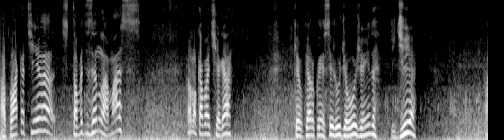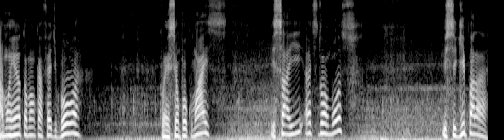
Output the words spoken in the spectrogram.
A placa tinha. Estava dizendo lá, mas vamos acabar de chegar. Que eu quero conhecer Irúdia hoje ainda, de dia. Amanhã tomar um café de boa. Conhecer um pouco mais. E sair antes do almoço. E seguir para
